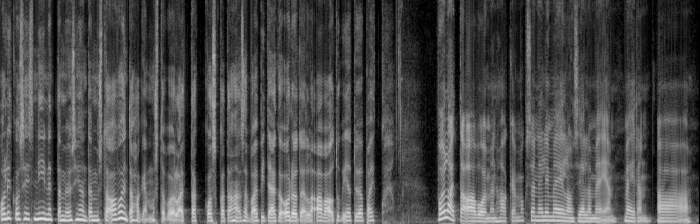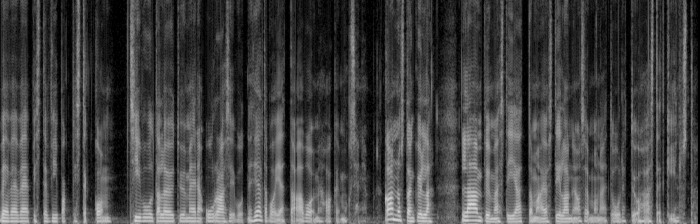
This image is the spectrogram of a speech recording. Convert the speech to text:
Oliko siis niin, että myös ihan tämmöistä avointa hakemusta voi laittaa koska tahansa vai pitääkö odotella avautuvia työpaikkoja? Voi laittaa avoimen hakemuksen, eli meillä on siellä meidän, meidän uh, www.vipak.com sivulta löytyy meidän urasivut, niin sieltä voi jättää avoimen hakemuksen. Kannustan kyllä lämpimästi jättämään, jos tilanne on sellainen, että uudet työhaasteet kiinnostaa.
